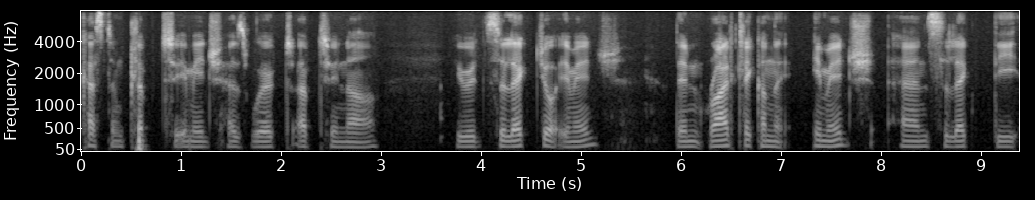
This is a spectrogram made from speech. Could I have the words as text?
custom clip to image has worked up to now. You would select your image, then right click on the image and select the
